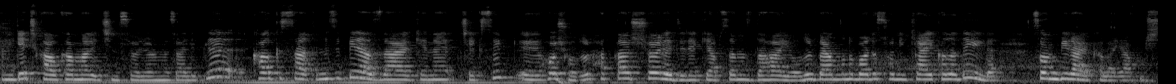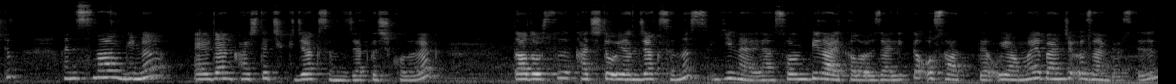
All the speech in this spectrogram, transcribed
hani geç kalkanlar için söylüyorum özellikle kalkış saatimizi biraz daha erkene çeksek e, hoş olur. Hatta şöyle direkt yapsanız daha iyi olur. Ben bunu bu arada son 2 ay kala değil de son 1 ay kala yapmıştım. Hani sınav günü evden kaçta çıkacaksınız yaklaşık olarak daha doğrusu kaçta uyanacaksanız yine yani son bir ay kala özellikle o saatte uyanmaya bence özen gösterin.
